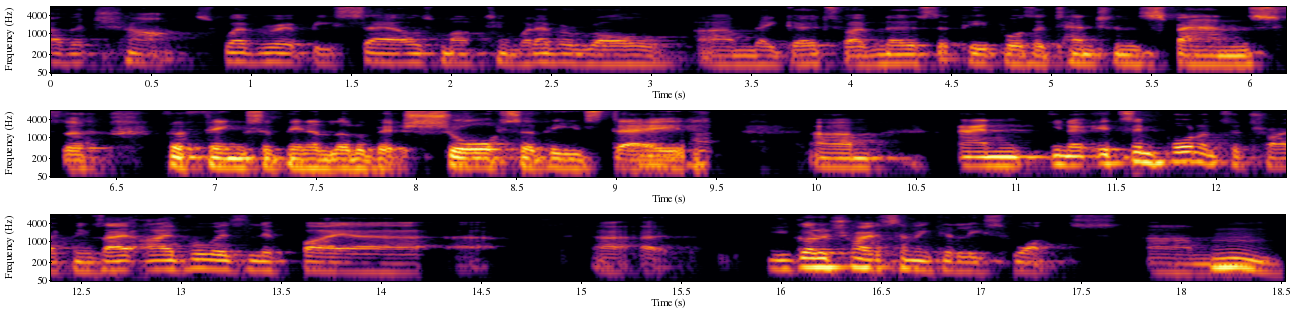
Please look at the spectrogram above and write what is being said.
of, a chance, whether it be sales, marketing, whatever role um, they go to. I've noticed that people's attention spans for for things have been a little bit shorter these days. Um, and you know, it's important to try things. I, have always lived by a, a, a, you got to try something at least once. Um, mm.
